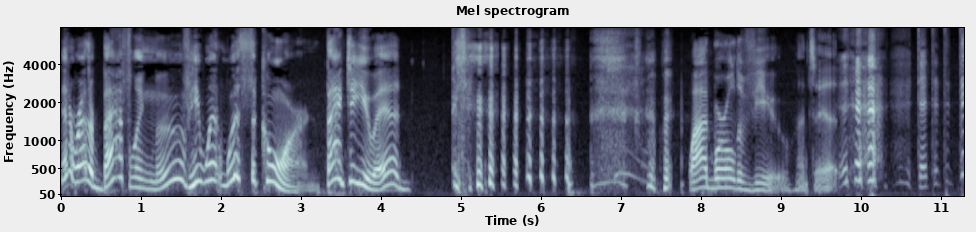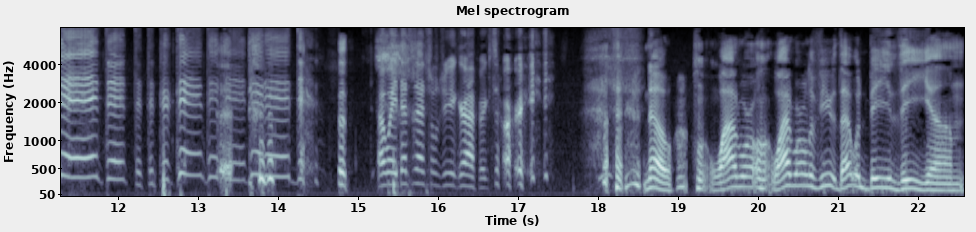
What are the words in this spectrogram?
in a rather baffling move, he went with the corn. Back to you, Ed. Wide world of view. That's it. oh wait, that's National Geographic. Sorry. no, wide world, wide world of view. That would be the um,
